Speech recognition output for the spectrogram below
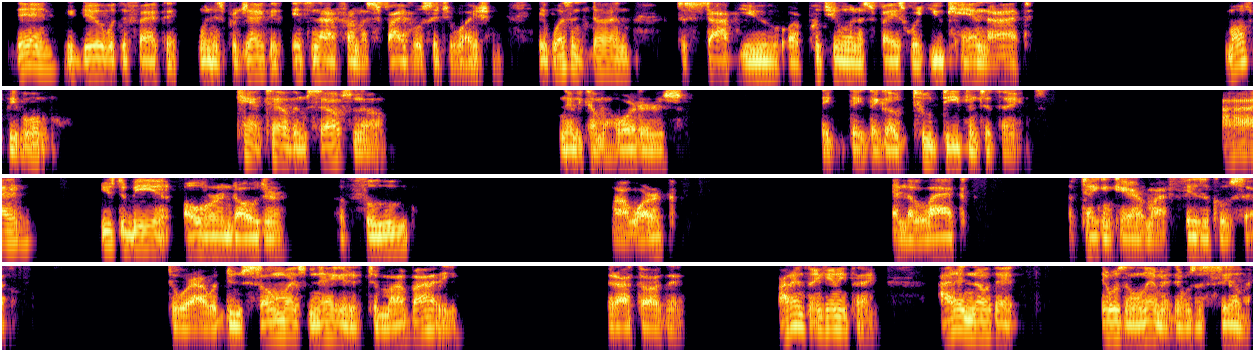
then you deal with the fact that when it's projected, it's not from a spiteful situation. It wasn't done to stop you or put you in a space where you cannot. Most people can't tell themselves no and they become hoarders. They, they, they go too deep into things. I used to be an overindulger of food, my work, and the lack of taking care of my physical self to where I would do so much negative to my body that I thought that I didn't think anything. I didn't know that there was a limit, there was a ceiling.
